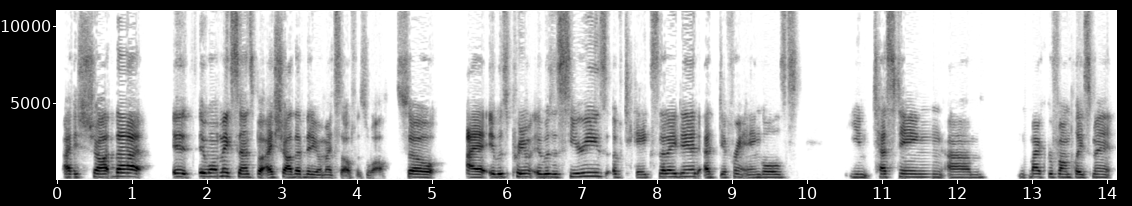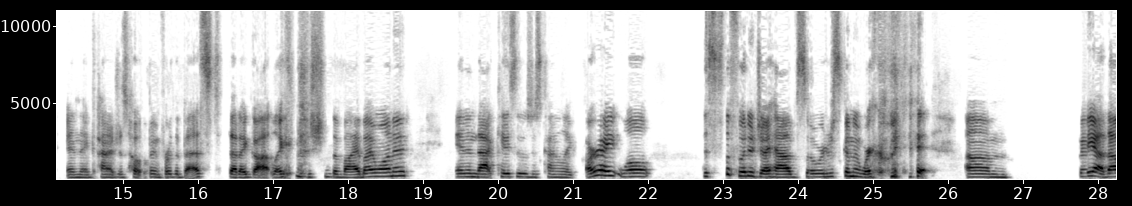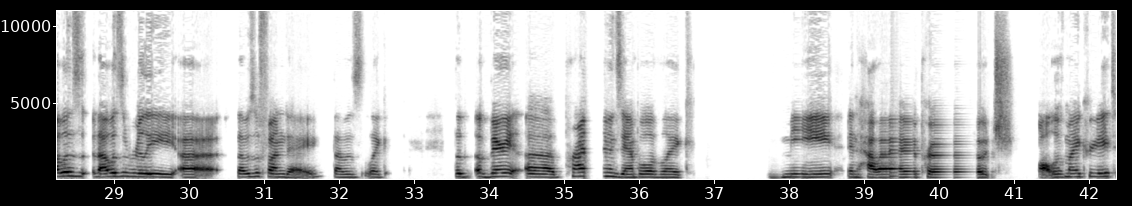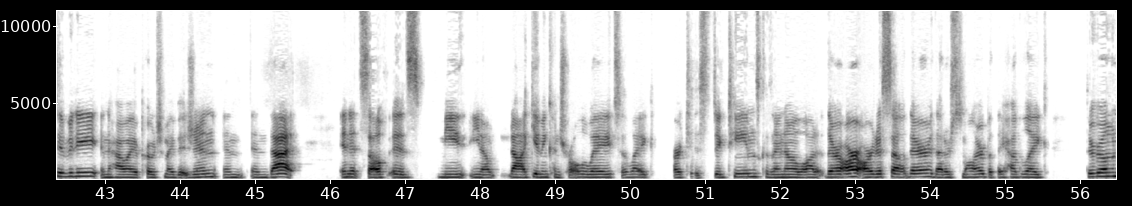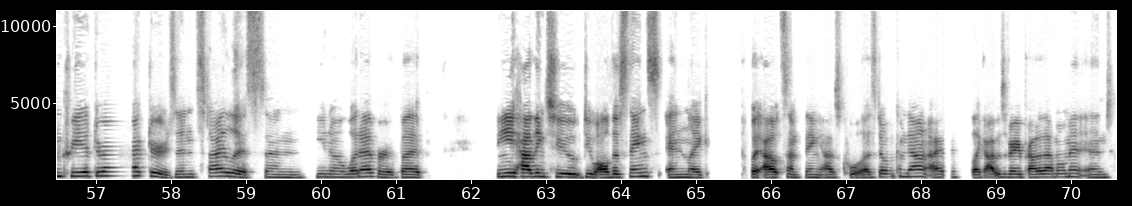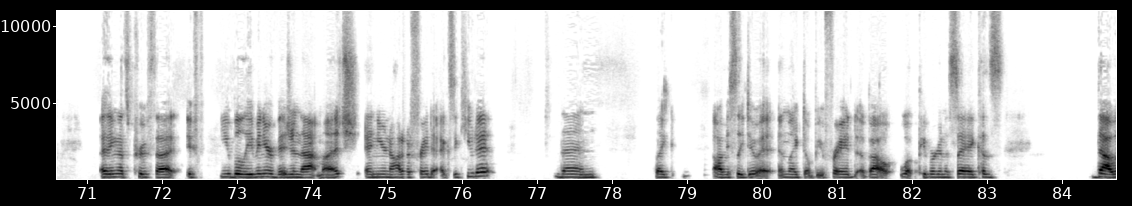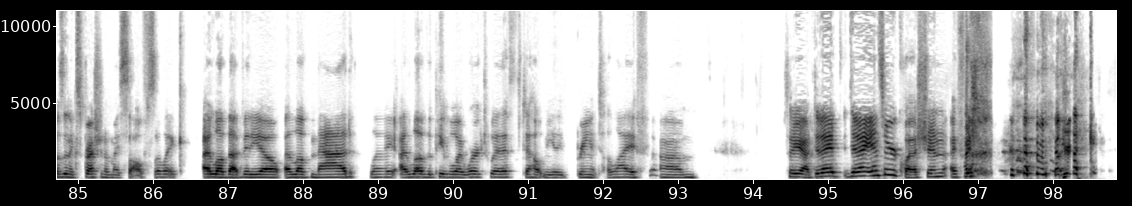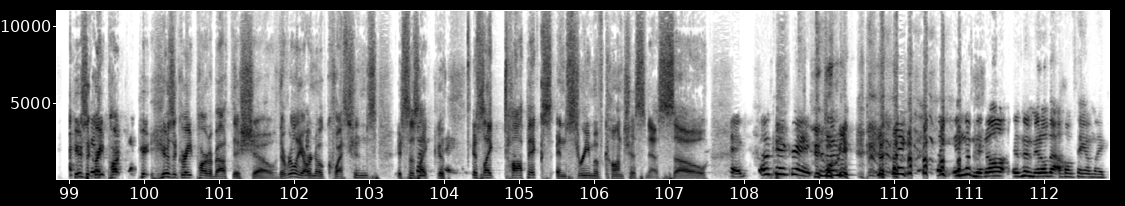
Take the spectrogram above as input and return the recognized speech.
i shot that it it won't make sense but i shot that video myself as well. So i it was pretty it was a series of takes that i did at different angles you testing um microphone placement and then kind of just hoping for the best that i got like the, the vibe i wanted and in that case, it was just kind of like, all right, well, this is the footage I have, so we're just gonna work with it. Um, but yeah, that was that was a really uh that was a fun day. That was like the a very uh prime example of like me and how I approach all of my creativity and how I approach my vision and and that in itself is me, you know, not giving control away to like artistic teams because I know a lot of there are artists out there that are smaller but they have like their own creative directors and stylists and you know whatever. But me having to do all those things and like put out something as cool as don't come down i like i was very proud of that moment. And i think that's proof that if you believe in your vision that much and you're not afraid to execute it then like obviously do it and like don't be afraid about what people are going to say because that was an expression of myself. So like i love that video. I love mad. Like i love the people i worked with to help me bring it to life. Um so yeah. Did i did i answer your question? I feel Here- here's a great part here's a great part about this show. There really are no questions. It's just like it's like topics and stream of consciousness so okay, okay great. Like like in the middle in the middle of that whole thing i'm like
